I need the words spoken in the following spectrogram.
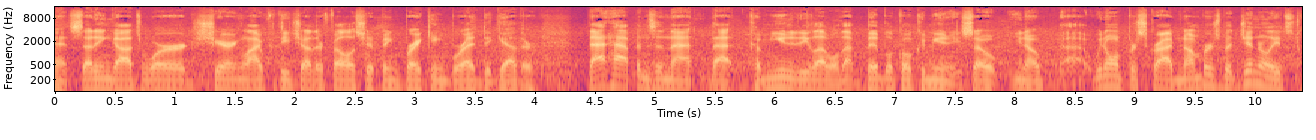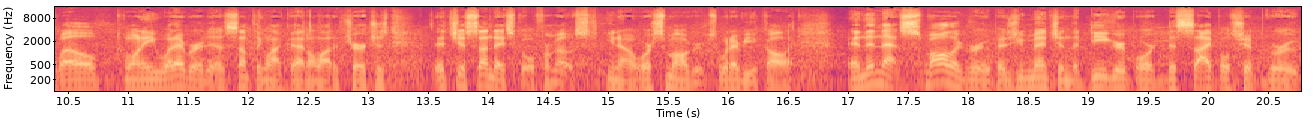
and studying God's word, sharing life with each other, fellowshipping, breaking bread together that happens in that that community level that biblical community. So you know uh, we don't prescribe numbers but generally it's 12 20 whatever it is something like that in a lot of churches it's just sunday school for most you know or small groups whatever you call it and then that smaller group as you mentioned the d group or discipleship group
